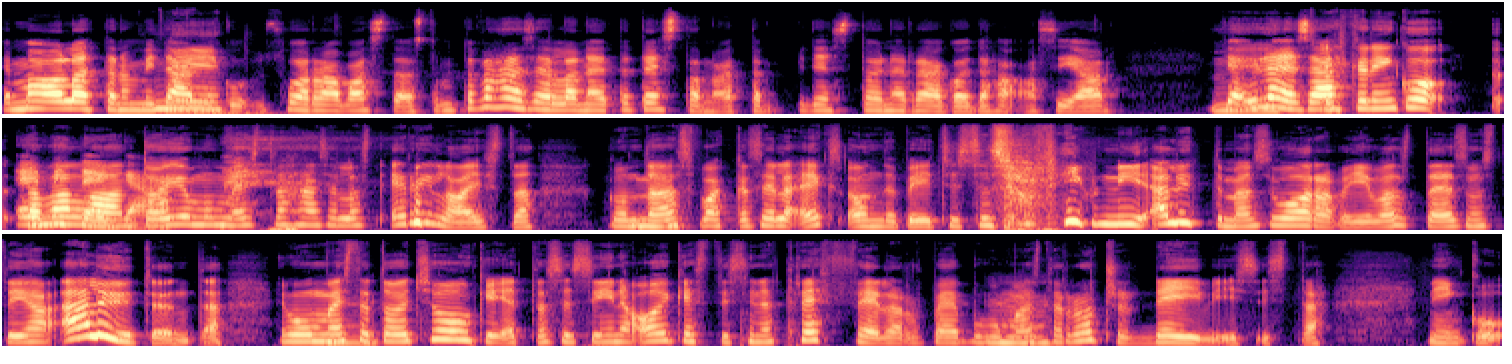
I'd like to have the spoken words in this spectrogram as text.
En mä ole olettanut mitään Niin. niin. Niin suoraa vastausta, mutta vähän sellainen, että testannut, että miten se toinen reagoi tähän asiaan. Ja yleensä- Ehkä niinku, tavallaan mitenkään. toi on mun mielestä vähän sellaista erilaista, kun Mm. taas vaikka siellä X on the Beachissä se on niin, niin älyttömän suoraviivasta ja semmoista ihan älytöntä. Ja mun mielestä Mm. toi Jonkin, että se siinä oikeasti siinä treffeillä rupeaa puhumaan Mm. sitä Roger Davisista. Niin kuin,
